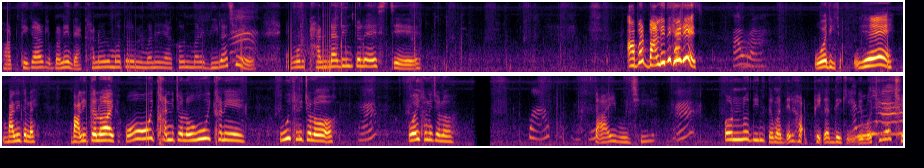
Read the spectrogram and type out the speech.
হট ফিগার মানে দেখানোর মতন মানে এখন মানে দিন আছে? এখন ঠান্ডা দিন চলে এসছে। আবার বালি দেখাই রে ও দিছ হে, বালি তোলায় বালি তোলয় ওইখানে চলো, ওইখানে ওইখানে চলো। ওইখানে চলো। তাই বুঝি। অন্য দিন তোমাদের হট ফিগার দেখিয়ে দেবো, ঠিক আছে?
